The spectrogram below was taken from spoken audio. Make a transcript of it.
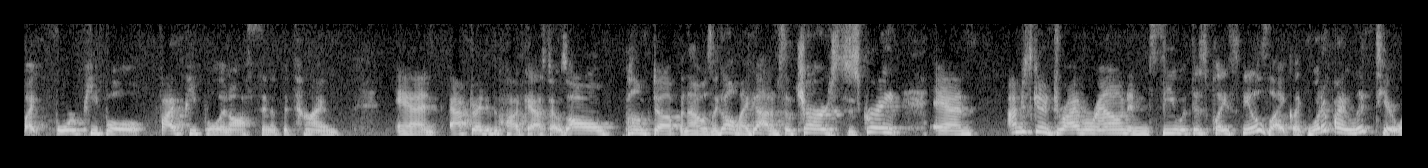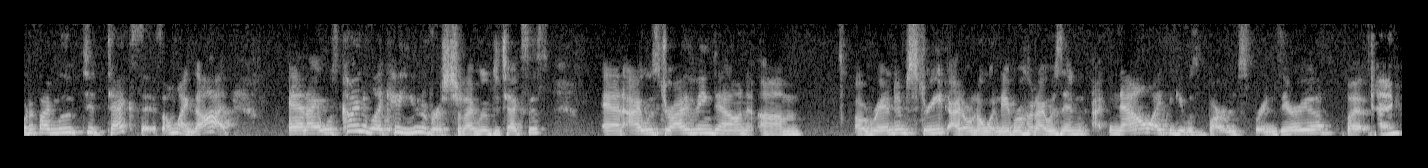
like four people, five people in Austin at the time, and after I did the podcast, I was all pumped up, and I was like, "Oh my god, I'm so charged! This is great!" And I'm just going to drive around and see what this place feels like. Like, what if I lived here? What if I moved to Texas? Oh my god! And I was kind of like, "Hey, universe, should I move to Texas?" And I was driving down um, a random street. I don't know what neighborhood I was in. Now I think it was Barton Springs area, but okay.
